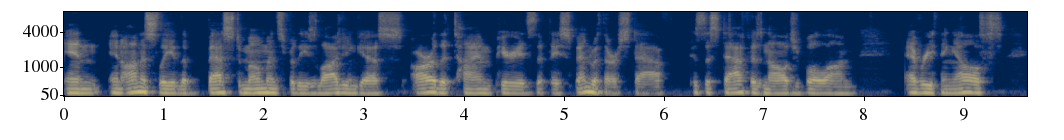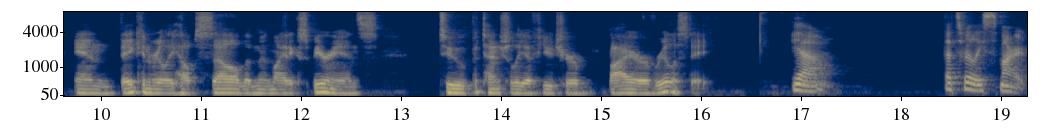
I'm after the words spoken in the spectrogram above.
And and honestly, the best moments for these lodging guests are the time periods that they spend with our staff because the staff is knowledgeable on everything else and they can really help sell the moonlight experience to potentially a future buyer of real estate yeah. That's really smart.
